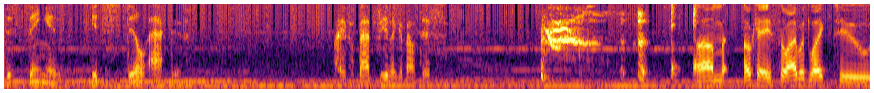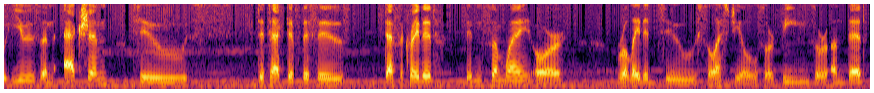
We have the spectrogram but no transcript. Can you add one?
this thing is, it's still active. I have a bad feeling about this. Um, okay, so I would like to use an action to s- detect if this is desecrated in some way or related to celestials or fiends or undead.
